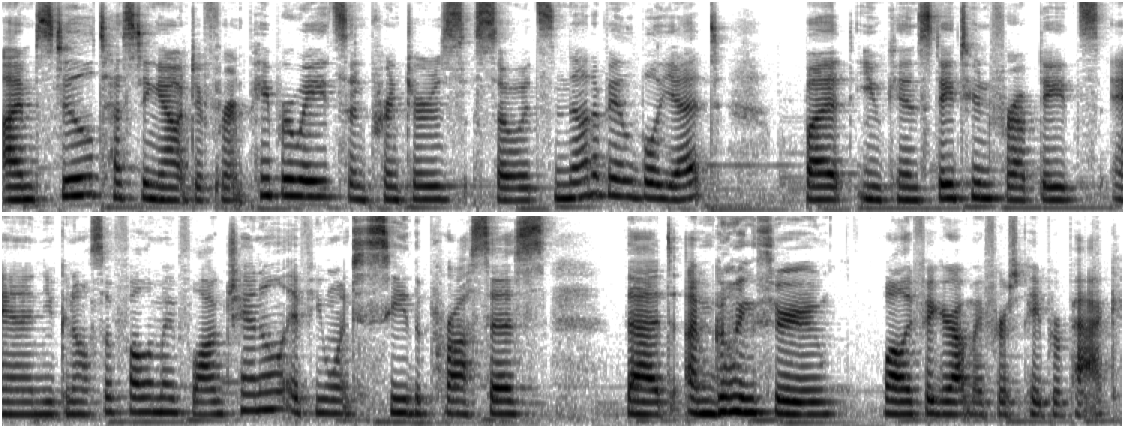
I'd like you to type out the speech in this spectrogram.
I'm still testing out different paperweights and printers, so it's not available yet, but you can stay tuned for updates and you can also follow my vlog channel if you want to see the process that I'm going through while I figure out my first paper pack.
